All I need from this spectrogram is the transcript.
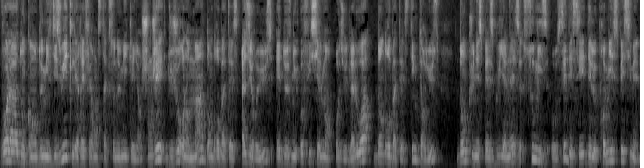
Voilà donc en 2018, les références taxonomiques ayant changé, du jour au lendemain, Dendrobates azurus est devenu officiellement aux yeux de la loi Dendrobates tinctorius, donc une espèce guyanaise soumise au CDC dès le premier spécimen.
